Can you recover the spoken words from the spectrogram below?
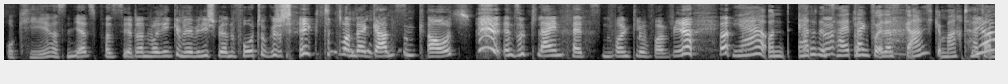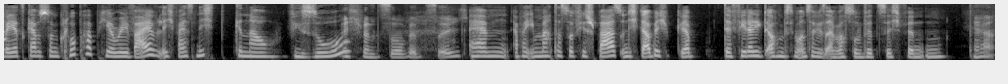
okay, was denn jetzt passiert? Dann Marike mir wenig später ein Foto geschickt von der ganzen Couch in so kleinen Fetzen von Klopapier. Ja, und er hatte eine Zeit lang, wo er das gar nicht gemacht hat, Ja. aber jetzt gab es so ein Klopapier-Revival. Ich weiß nicht genau wieso, Ich find's so witzig. ähm, aber ihm macht das so viel Spaß und ich glaube, ich glaube, der Fehler liegt auch ein bisschen bei uns, weil wir es einfach so witzig finden. Ja.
